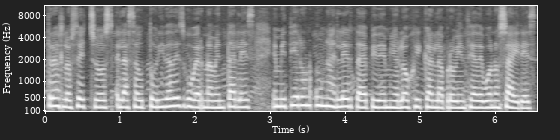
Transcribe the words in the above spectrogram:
Tras los hechos, las autoridades gubernamentales emitieron una alerta epidemiológica en la provincia de Buenos Aires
